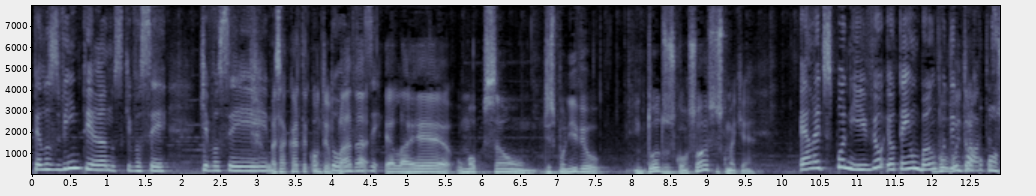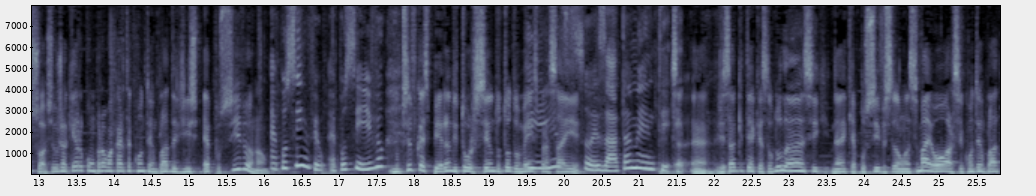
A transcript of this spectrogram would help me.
pelos 20 anos que você que você Mas a carta contemplada, ela é uma opção disponível em todos os consórcios? Como é que é? Ela é disponível, eu tenho um banco vou, de Vou entrar para o consórcio, eu já quero comprar uma carta contemplada disso. É possível ou não? É possível, é possível. Não precisa ficar esperando e torcendo todo mês para sair. Isso, exatamente. É, a gente sabe que tem a questão do lance, né, que é possível se dar um lance maior, se contemplado,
